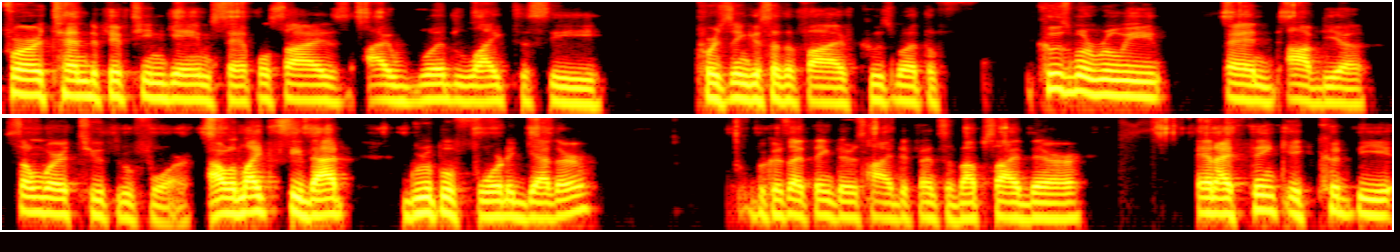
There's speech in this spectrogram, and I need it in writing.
for a 10 to 15 game sample size, I would like to see Porzingis at the five, Kuzma at the Kuzma, Rui, and Avdija somewhere two through four. I would like to see that group of four together because I think there's high defensive upside there. And I think it could be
